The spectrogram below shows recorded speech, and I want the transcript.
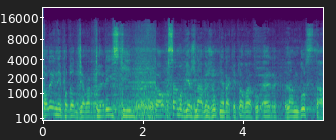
Kolejny pododdział artyleryjski to samobieżna wyrzutnia rakietowa WR Langusta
